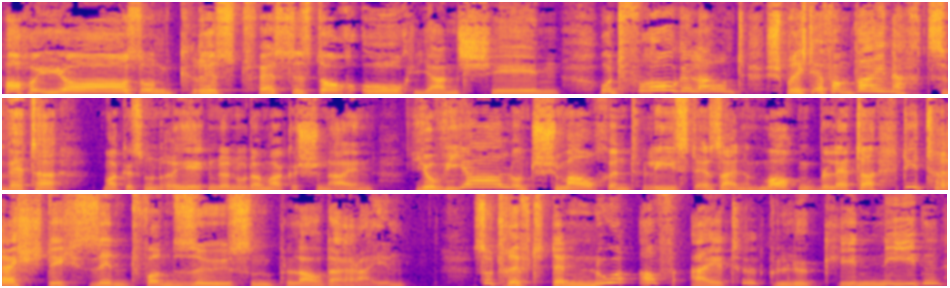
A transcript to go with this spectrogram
Ach ja, so'n Christfest ist doch auch ganz schön. Und froh gelaunt spricht er vom Weihnachtswetter, mag es nun regnen oder mag es schneien. Jovial und schmauchend liest er seine Morgenblätter, die trächtig sind von süßen Plaudereien so trifft denn nur auf eitel Glück hienieden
